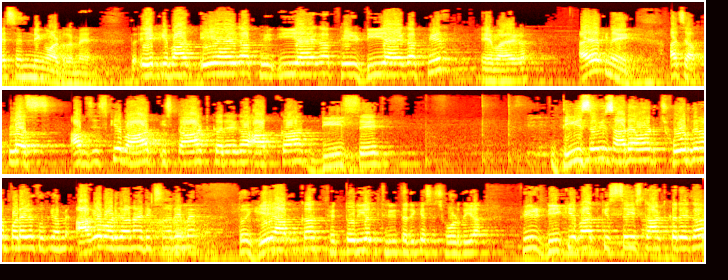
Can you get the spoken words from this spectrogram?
असेंडिंग ऑर्डर में। तो ए के बाद ए आएगा फिर ई आएगा फिर डी आएगा फिर एम आएगा। आया कि नहीं? अच्छा प्लस अब जिसके बाद स्टार्ट करेगा आपका डी से। डी से भी सारे वर्ड छोड़ देना पड़ेगा क्योंकि हमें आगे बढ़ जाना है डिक्शनरी में। तो ये आपका फैक्टोरियल थ्री तरीके से छोड़ दिया। फिर डी के बाद किससे स्टार्ट करेगा?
